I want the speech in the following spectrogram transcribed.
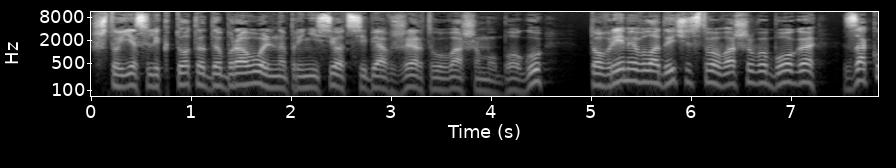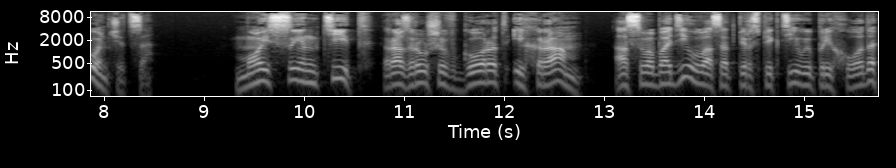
что если кто-то добровольно принесет себя в жертву вашему Богу, то время владычества вашего Бога закончится. Мой сын Тит, разрушив город и храм, освободил вас от перспективы прихода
